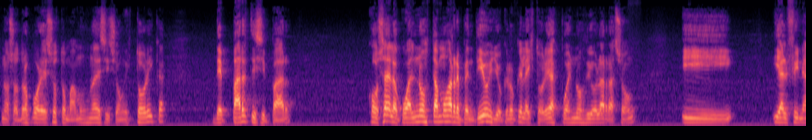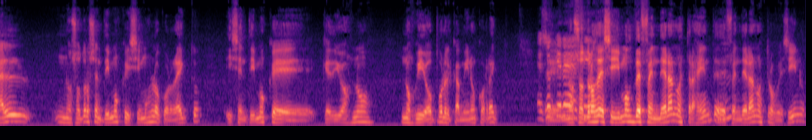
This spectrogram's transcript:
Nosotros por eso tomamos una decisión histórica de participar, cosa de la cual no estamos arrepentidos y yo creo que la historia después nos dio la razón. Y, y al final nosotros sentimos que hicimos lo correcto y sentimos que, que Dios nos, nos guió por el camino correcto. Eso Eh, nosotros decir... decidimos defender a nuestra gente, defender a nuestros vecinos,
